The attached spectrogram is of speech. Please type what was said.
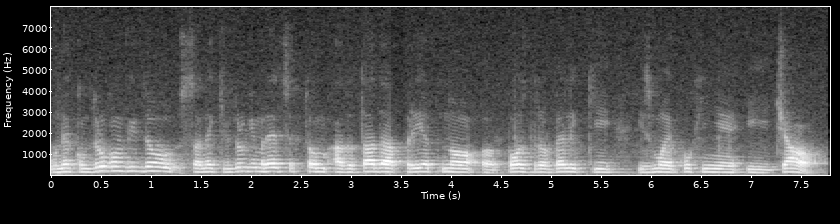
u nekom drugom videu sa nekim drugim receptom, a do tada prijatno pozdrav veliki iz moje kuhinje i ćao!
